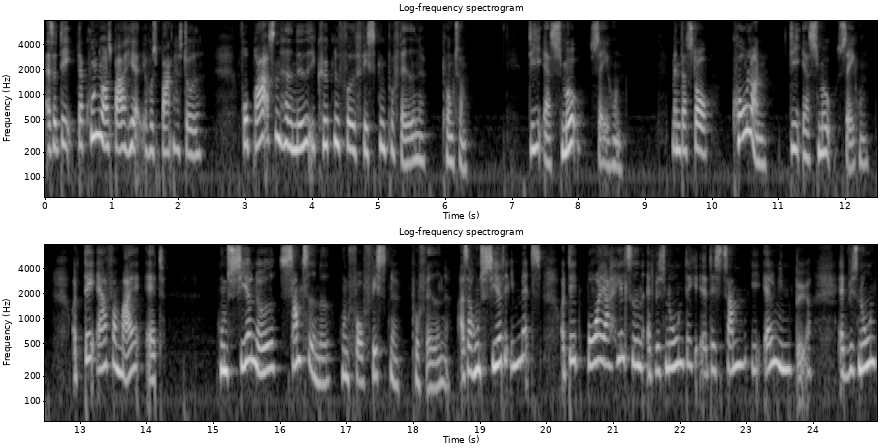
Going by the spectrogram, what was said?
Altså, det, der kunne jo også bare her hos Bang have stået. Fru Brasen havde nede i køkkenet fået fisken på fadene. Punktum. De er små, sagde hun. Men der står kolon, de er små, sagde hun. Og det er for mig, at hun siger noget samtidig med, hun får fiskene på fadene. Altså hun siger det imens. Og det bruger jeg hele tiden, at hvis nogen, det er det samme i alle mine bøger, at hvis nogen,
